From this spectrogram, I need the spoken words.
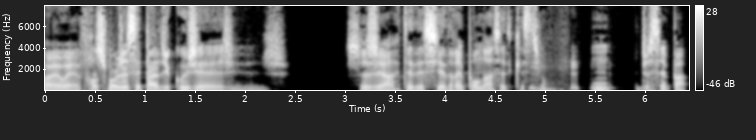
Ouais, ouais. Franchement, je sais pas. Du coup, j'ai, j'ai- arrêté d'essayer de répondre à cette question. hmm, je sais pas.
